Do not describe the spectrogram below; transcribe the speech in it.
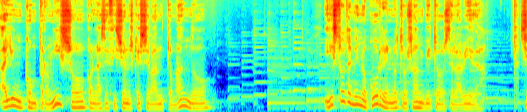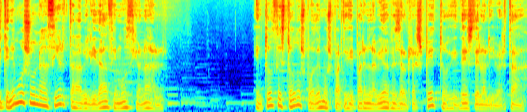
Hay un compromiso con las decisiones que se van tomando. Y esto también ocurre en otros ámbitos de la vida. Si tenemos una cierta habilidad emocional, entonces todos podemos participar en la vida desde el respeto y desde la libertad.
